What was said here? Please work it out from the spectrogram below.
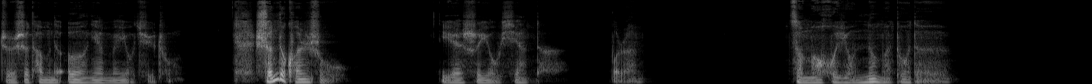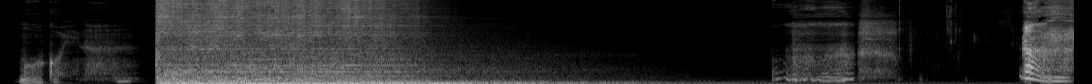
只是他们的恶念没有去除，神的宽恕也是有限的，不然怎么会有那么多的魔鬼呢？啊！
